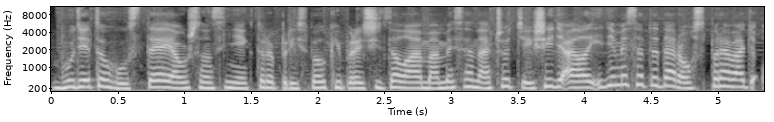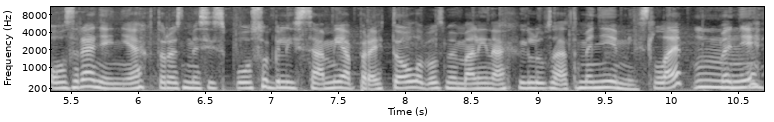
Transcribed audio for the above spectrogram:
Bude to husté, ja už som si niektoré príspevky prečítala a máme sa na čo tešiť, ale ideme sa teda rozprávať o zraneniach, ktoré sme si spôsobili sami a preto, lebo sme mali na chvíľu zatmenie mysle. Mne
